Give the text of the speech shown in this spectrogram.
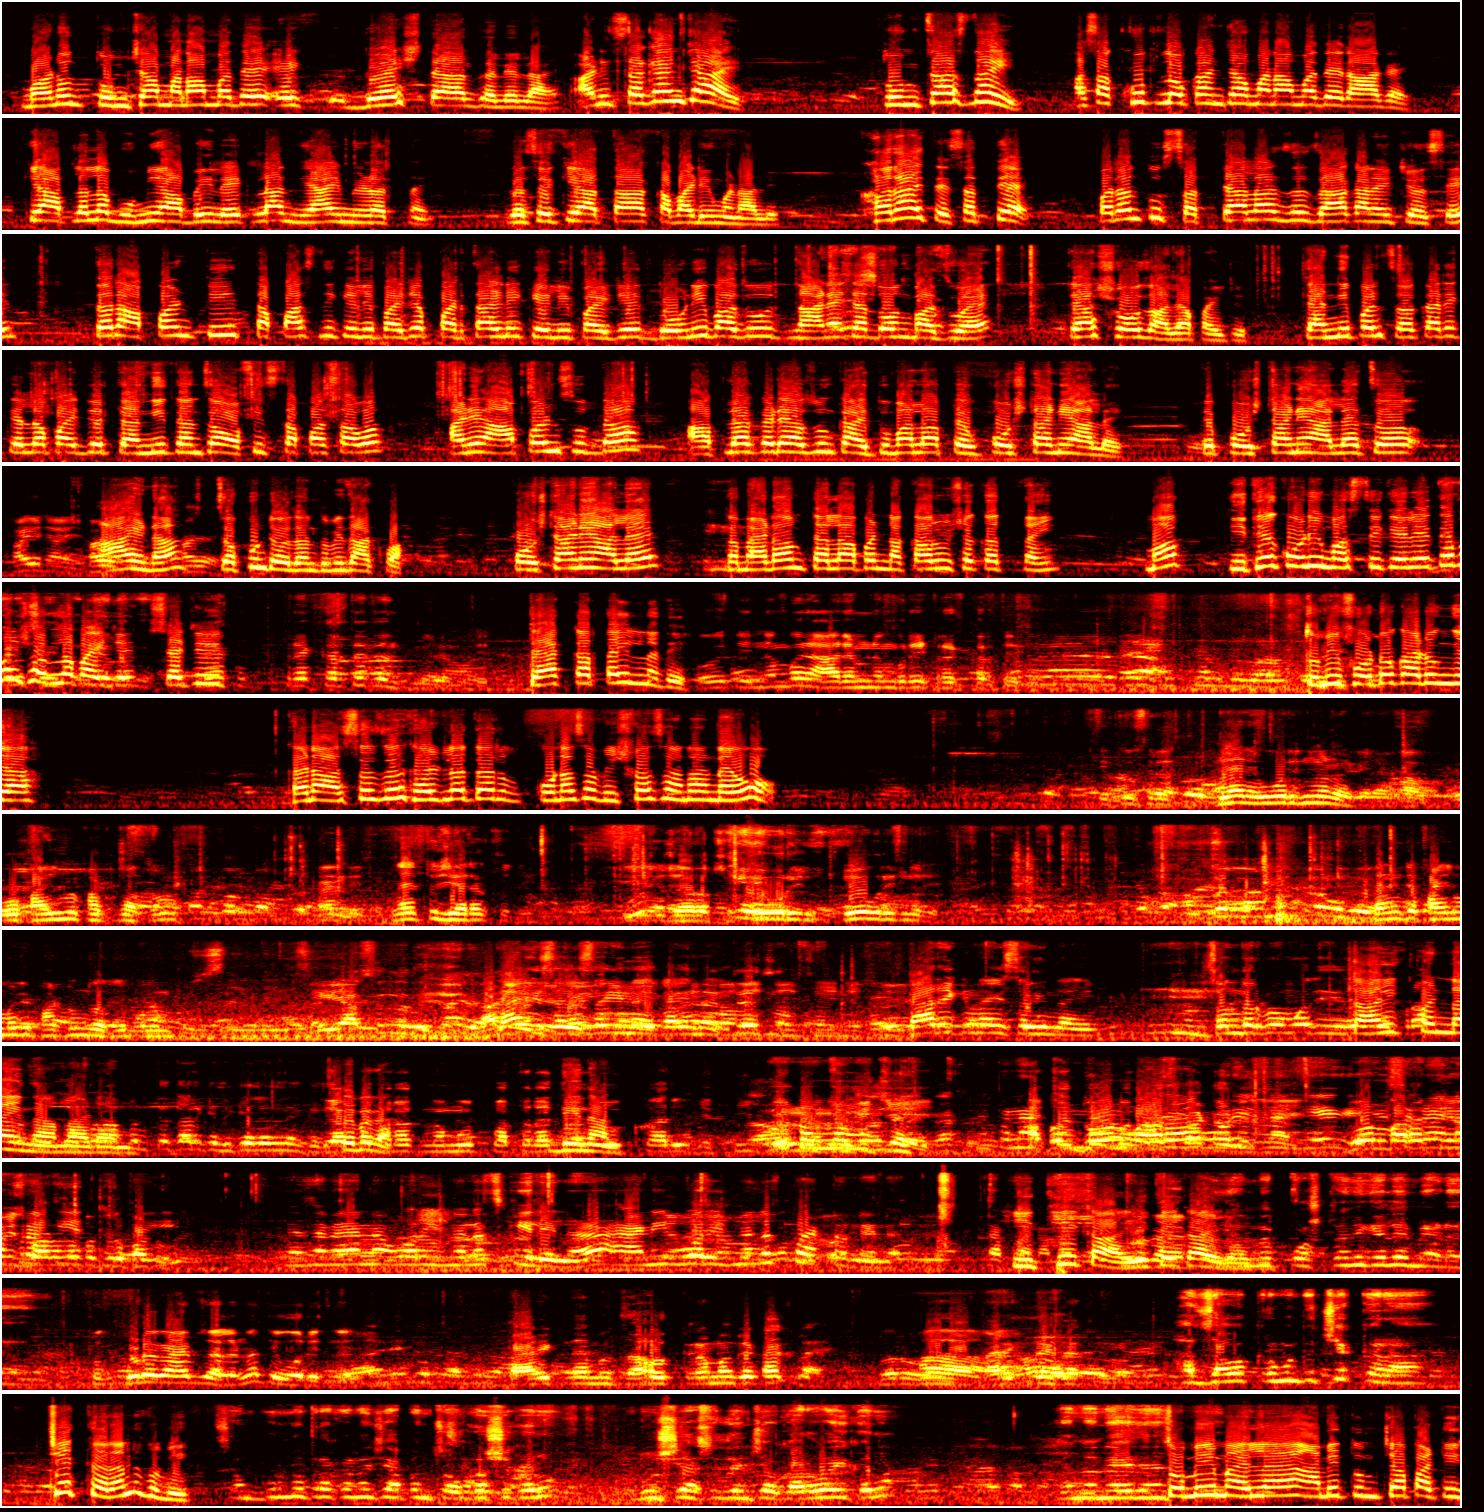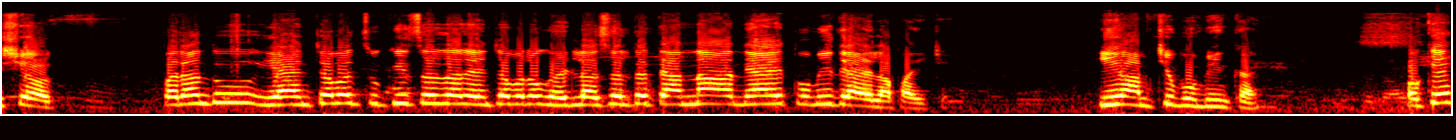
म्हणून तुमच्या मनामध्ये एक द्वेष तयार झालेला आहे. आणि सगळ्यांच्या आहे. तुमचाच नाही असा खूप लोकांच्या मनामध्ये राग आहे की आपल्याला भूमी अभिलेखला न्याय मिळत नाही. जसे की आता कबाडी म्हणाले. खरं आहे ते सत्य आहे. परंतु सत्याला जर जाग आणायची असेल तर आपण ती तपासणी केली पाहिजे पडताळणी केली पाहिजे. दोन्ही बाजू नाण्याच्या दोन बाजू आहे. त्या शो झाल्या पाहिजेत. त्यांनी पण सहकार्य केलं पाहिजे त्यांनी त्यांचं ऑफिस तपासावं आणि आपण सुद्धा आपल्याकडे अजून काय तुम्हाला पे- पोस्टाने आलंय. ते पोस्टाने आल्याचं आहे ना जपून ठेवलं ना तुम्ही दाखवा. पोस्टाने आलंय तर मॅडम त्याला आपण नकारू शकत नाही. मग तिथे कोणी मस्ती केली आहे ते पण शोधलं पाहिजे. त्याची ट्रॅक करते टॅग करता येईल ना ते? Number R M number track तुम्ही फोटो काढून घ्या. कारण असं जर घडलं तर कोणाचा विश्वास राहणार नाही हो. नहीं नहीं ओरिजिनल हो. गया वो फाइल में फट जाता. हूँ नहीं. तू जेरॉक्स होती. जेरॉक्स हे ओरिजिनल हे ओरिजिनल आहे. कारण ते फाईल मध्ये फाटून जाते म्हणून नाही सही सही नाही काही नाही. तारीख नाही सही नाही. संदर्भमध्ये तारीख पण नाही ना मॅडम ते तारखेला केलेलं नाही. ते बघा. पत्रात नमूद पत्रात दिनांक. नमूद तारीख आहे, ती पण चुकीची आहे. आपण दोन बारा दोन बारा तेवीस बारा पत्र पाठवलं या सगळ्यांना ओरिजिनलच केलेलं आणि ओरिजिनलच पाठवलेलं. इथे काय इथे काय त्यांना पोस्टाने गेले मॅडम पुढं गायब झालं ना ते ओरिजिनल तारीख नाही मग जाऊ क्रमांक टाकलाय. तारीख नाही टाकली. हा जावा क्रमांक चेक करा. चेक करा ना तुम्ही. संपूर्ण प्रकरणाची आपण चौकशी करू. दोषी असेल त्यांच्यावर कारवाई करू. त्यांना न्याय तुम्ही महिला आम्ही तुमच्या पाठीशी आहोत. परंतु यांच्यावर चुकीचं जर यांच्याबरोबर घडलं असेल तर त्यांना न्याय तुम्ही द्यायला पाहिजे. ही आमची भूमिका आहे. ओके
